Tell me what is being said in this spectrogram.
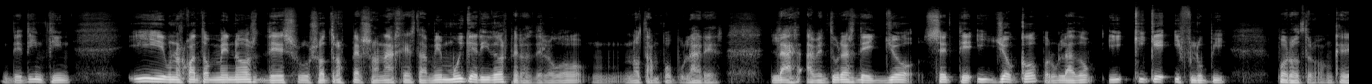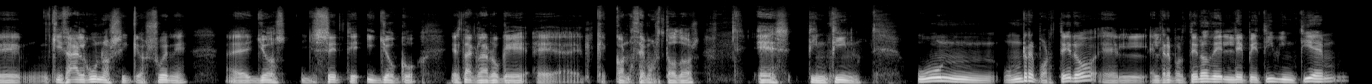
de Tintín y unos cuantos menos de sus otros personajes también muy queridos, pero desde luego no tan populares. Las aventuras de Yo, Sete y Yoko, por un lado, y Kike y Floopy, por otro, aunque quizá algunos sí que os suene, eh, Sete y Yoko, está claro que eh, el que conocemos todos es Tintín. Un, un reportero, el, el, reportero de Le Petit Vingtième,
